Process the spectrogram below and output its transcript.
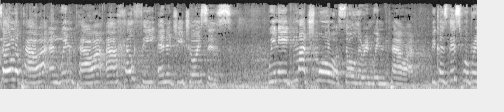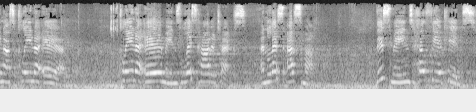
Solar power and wind power are healthy energy choices. We need much more solar and wind power because this will bring us cleaner air. Cleaner air means less heart attacks and less asthma. This means healthier kids,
